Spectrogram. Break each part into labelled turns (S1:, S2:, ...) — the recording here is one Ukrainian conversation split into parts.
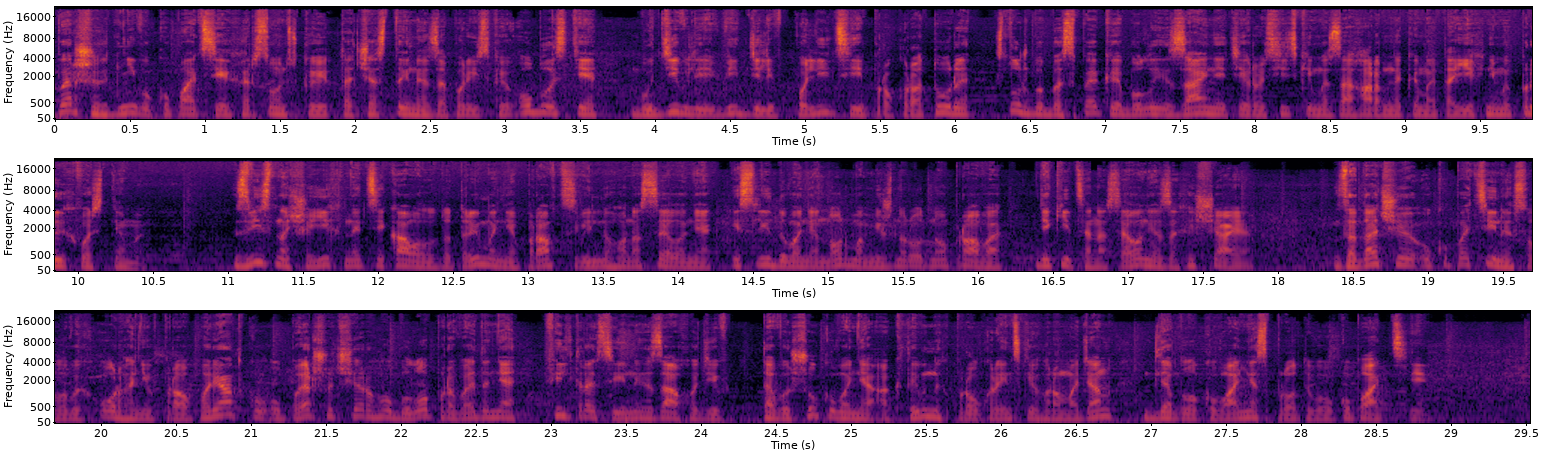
S1: перших днів окупації Херсонської та частини Запорізької області будівлі відділів поліції, прокуратури, служби безпеки були зайняті російськими загарбниками та їхніми прихвостнями. Звісно, що їх не цікавило дотримання прав цивільного населення і слідування нормам міжнародного права, які це населення захищає. Задачею окупаційних силових органів правопорядку у першу чергу було проведення фільтраційних заходів та вишукування активних проукраїнських громадян для блокування спротиву окупації.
